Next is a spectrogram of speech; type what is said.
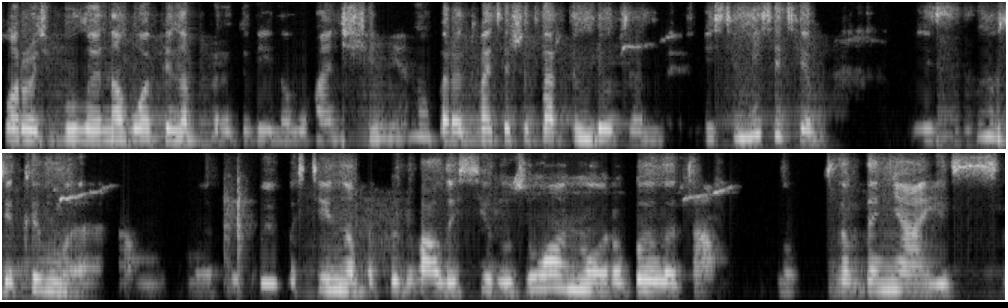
поруч були на ВОПі на передовій на Луганщині, ну перед 24 лютим 8 місяців, і ну, з яким е, там групою постійно патрулювали сіру зону, робили там ну, завдання із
